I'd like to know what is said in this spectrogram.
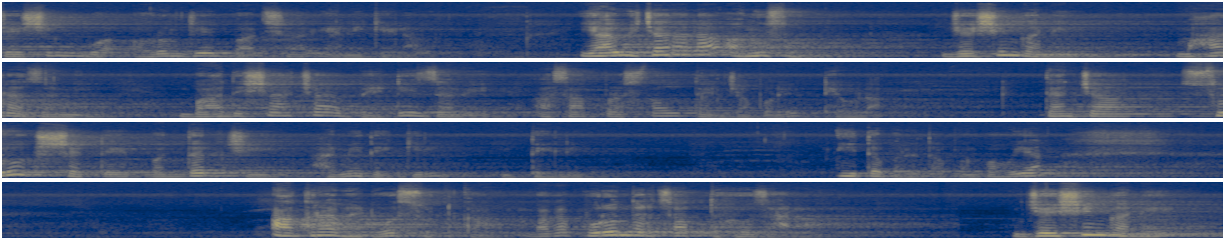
जयसिंग व औरंगजेब बादशाह यांनी केला. या विचाराला अनुसरून जयशिंगाने महाराजांनी बादशाच्या भेटी जावे असा प्रस्ताव त्यांच्यापुढे ठेवला. त्यांच्या सुरक्षतेबद्दलची हमी देखील दिली. इथंपर्यंत आपण पाहूया. आग्रा भेट व सुटका. बघा पुरंदरचा तह झाला. जयशिंगाने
